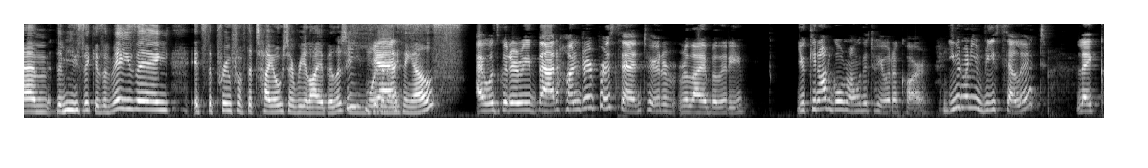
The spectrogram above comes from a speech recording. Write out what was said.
Um the music is amazing. It's the proof of the toyota reliability more yes. than anything else. I was going to read that 100% Toyota reliability. You cannot go wrong with a Toyota car. Even when you resell it, like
